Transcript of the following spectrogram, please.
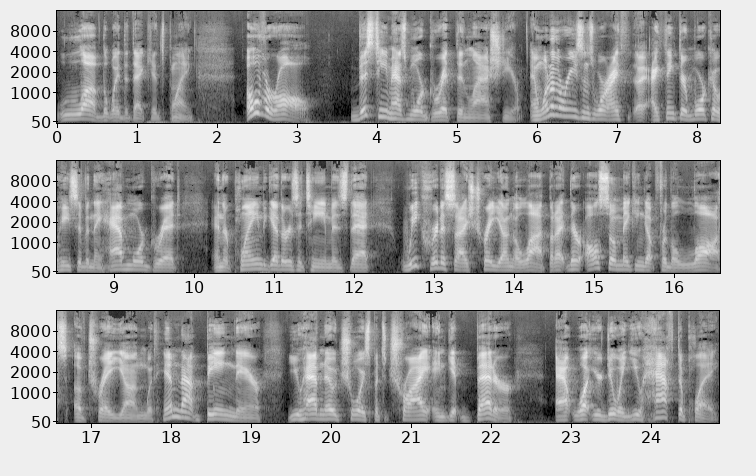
Love the way that that kid's playing. Overall, this team has more grit than last year. And one of the reasons where I, th- I think they're more cohesive and they have more grit and they're playing together as a team is that we criticize Trae Young a lot, but I, they're also making up for the loss of Trae Young. With him not being there, you have no choice but to try and get better at what you're doing. You have to play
